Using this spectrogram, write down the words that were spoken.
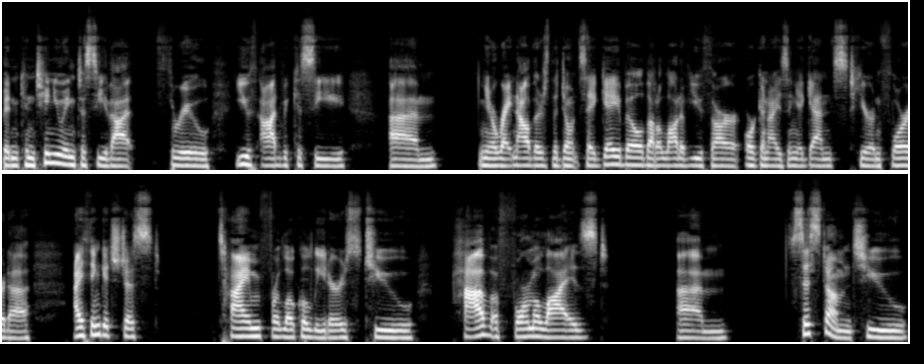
been continuing to see that through youth advocacy. Um, you know, right now there's the "Don't Say Gay" bill that a lot of youth are organizing against here in Florida. I think it's just time for local leaders to have a formalized um, system to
